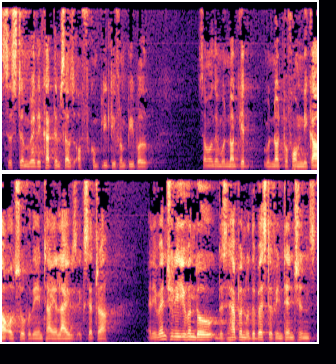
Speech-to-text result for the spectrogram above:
system where they cut themselves off completely from people. Some of them would not get, would not perform nikah also for their entire lives, etc. And eventually, even though this happened with the best of intentions,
